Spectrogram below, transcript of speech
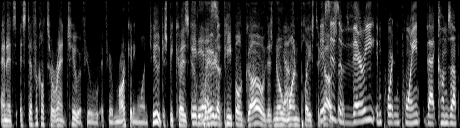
and it's it's difficult to rent too if you're if you're marketing one too, just because It where is. do people go? There's no Yeah. one place to this go. This is so a very important point that comes up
